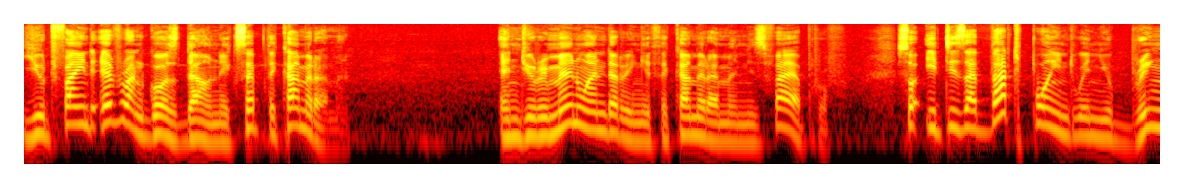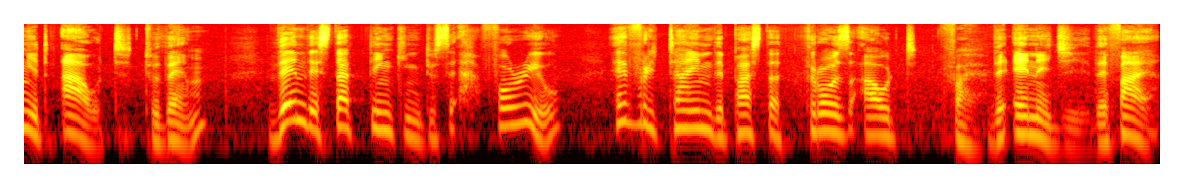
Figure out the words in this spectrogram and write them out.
you'd find everyone goes down except the cameraman. And you remain wondering if the cameraman is fireproof. So it is at that point when you bring it out to them, then they start thinking to say, "Ah, for real, every time the pastor throws out Fire. the energy, the fire,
